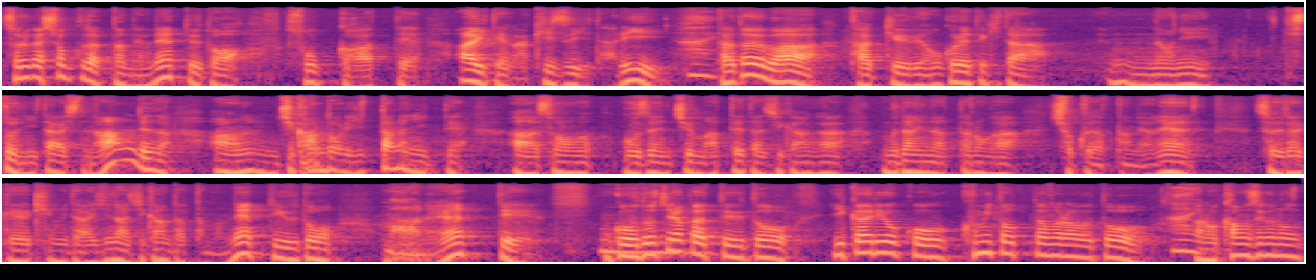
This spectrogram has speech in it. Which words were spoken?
それがショックだったんだよねっていうとあそっかって相手が気づいたりはい、例えば宅急便遅れてきたのに人に対して「なんでだあの時間通り行ったのに」ってあその午前中待ってた時間が無駄になったのがショックだったんだよね。それだけ君大事な時間だったもんね。っていうとまあねって。こうどちらかというと怒りをこう汲み取ってもらうと、はい。あのカウンセリングの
